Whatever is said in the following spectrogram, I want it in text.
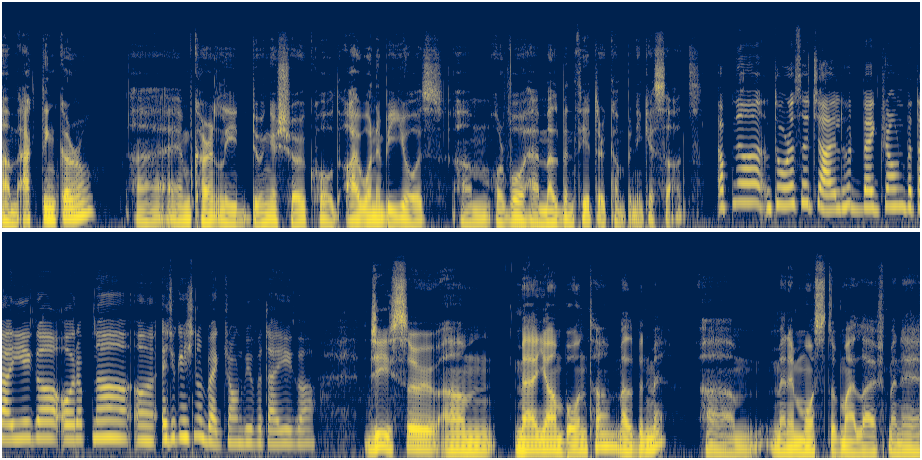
ایکٹنگ کر رہا ہوں۔ I am currently doing a show called I wanna be yours اور وہ ہے میلبن تھیٹر کمپنی کے ساتھ۔ اپنا تھوڑا سا چائلڈہڈ بیک گراؤنڈ بتائیے گا اور اپنا ایجوکیشنل بیک گراؤنڈ بھی بتائیے گا۔ جی سر میں یہاں بون تھا میلبن میں۔ میں نے موسٹ آف مائی لائف میں نے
